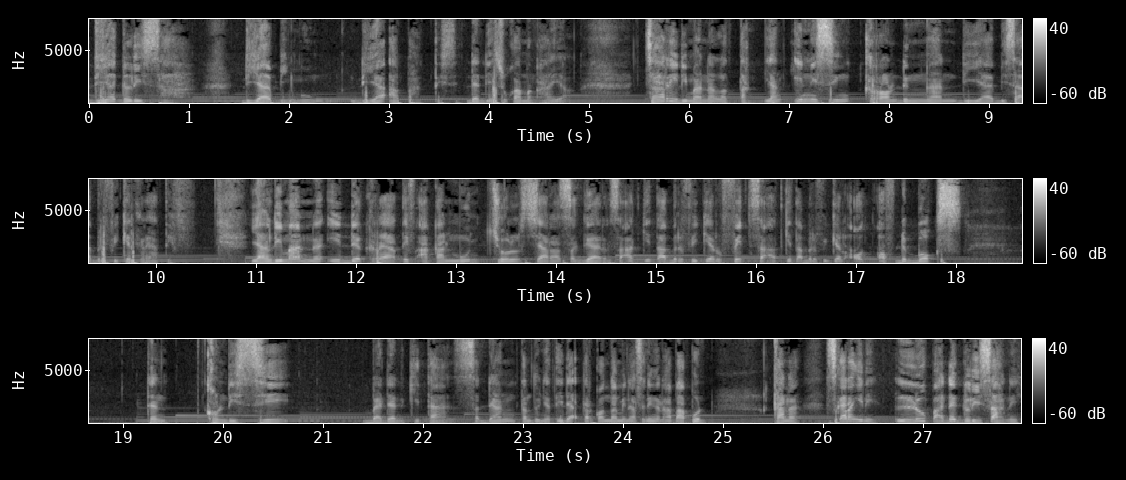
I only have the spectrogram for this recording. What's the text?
Dia gelisah, dia bingung, dia apatis, dan dia suka menghayal. Cari di mana letak yang ini sinkron dengan dia bisa berpikir kreatif yang di mana ide kreatif akan muncul secara segar saat kita berpikir fit, saat kita berpikir out of the box, dan kondisi badan kita sedang tentunya tidak terkontaminasi dengan apa pun. Karena sekarang ini, lu pada gelisah nih,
